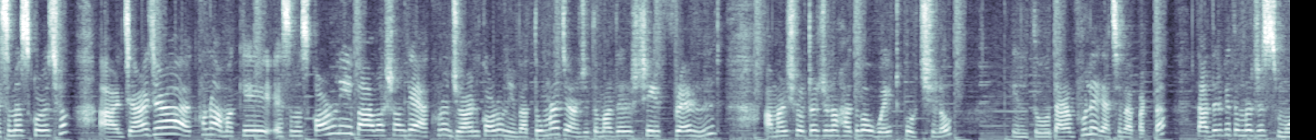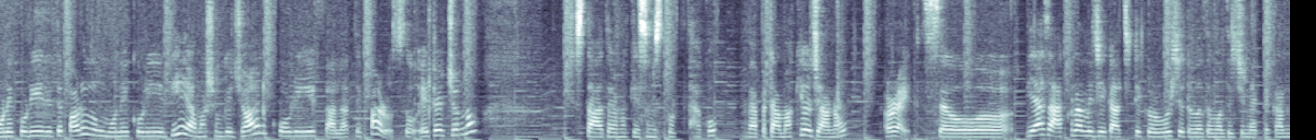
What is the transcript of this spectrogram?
এস এম এস করেছ। আর যারা যারা এখনও আমাকে এস এম এস করনি বা আমার সঙ্গে এখনও জয়েন করনি বা তোমরা জানো যে তোমাদের সেই ফ্রেন্ড আমার শোটার জন্য হয়তো বা ওয়েট করছিল কিন্তু তারা ভুলে গেছে ব্যাপারটা। তাদেরকে তোমরা জাস্ট মনে করিয়ে দিতে পারো এবং মনে করিয়ে দিয়ে আমার সঙ্গে জয়েন করিয়ে ফেলাতে পারো। সো এটার জন্য তাড়াতাড়ি আমাকে এস এম এস করতে থাকো। ব্যাপারটা আমাকেও জানাও। রাইট সো ইয়াস এখন আমি যে কাজটি করব সেটা হলো তোমাদের জন্য একটা গান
